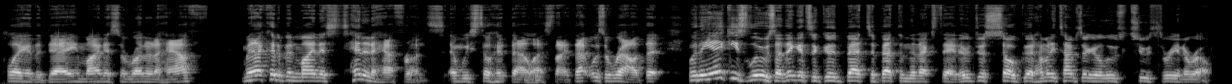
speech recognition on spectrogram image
play of the day, minus a run and a half. I mean, that could have been minus 10 and a half runs, and we still hit that mm-hmm. last night. That was a route that when the Yankees lose, I think it's a good bet to bet them the next day. They're just so good. How many times they're going to lose two, three in a row?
